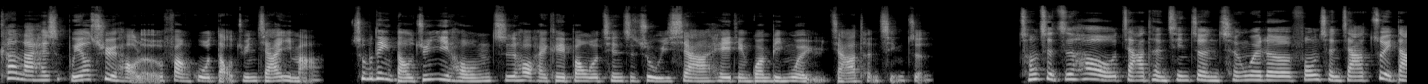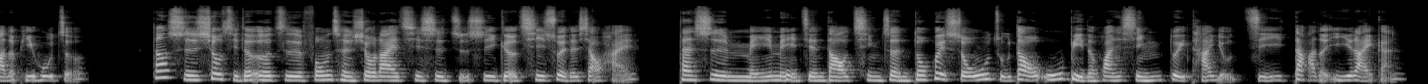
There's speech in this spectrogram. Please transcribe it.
看来还是不要去好了，放过岛津家一马，说不定岛津义弘之后还可以帮我牵制住一下黑田官兵卫与加藤清正。从此之后，加藤清正成为了丰臣家最大的庇护者。当时秀吉的儿子丰臣秀赖其实只是一个七岁的小孩，但是每每见到清正，都会手舞足蹈、无比的欢心，对他有极大的依赖感。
